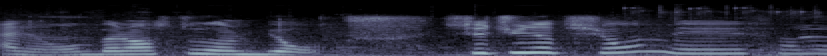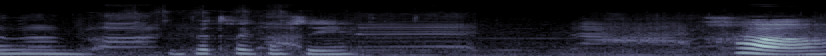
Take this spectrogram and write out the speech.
Ah non, on balance tout dans le bureau. C'est une option, mais enfin, c'est pas très conseillé. Ah.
